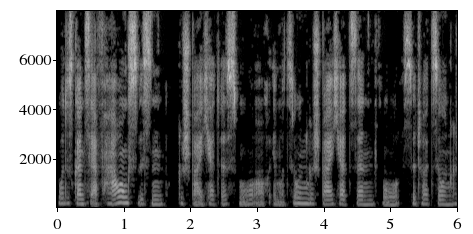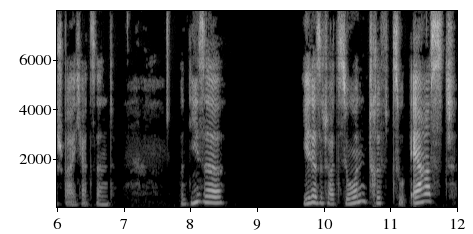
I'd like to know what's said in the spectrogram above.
wo das ganze Erfahrungswissen gespeichert ist, wo auch Emotionen gespeichert sind, wo Situationen gespeichert sind. Und diese, jede Situation trifft zuerst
